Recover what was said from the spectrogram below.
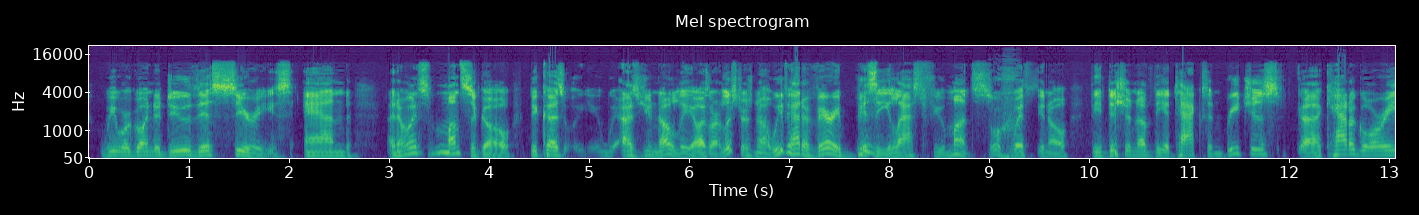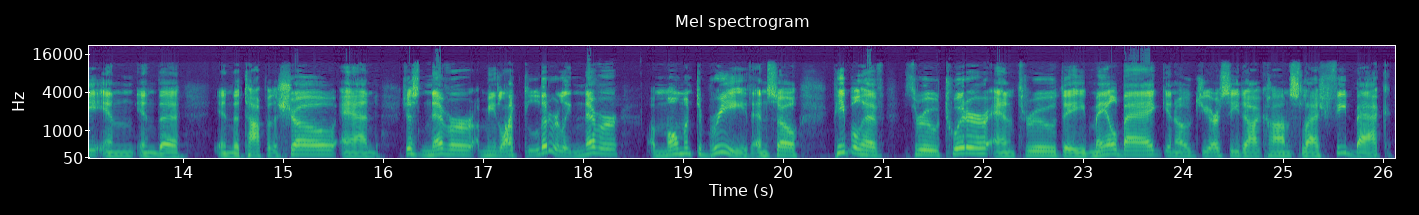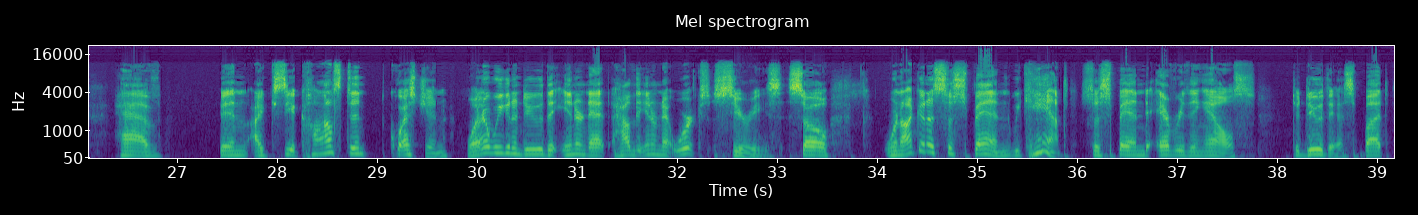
we were going to do this series, and I know it's months ago because, as you know, Leo, as our listeners know, we've had a very busy last few months with you know the addition of the attacks and breaches uh, category in in the in the top of the show, and just never, I mean, like literally never a moment to breathe. And so people have through Twitter and through the mailbag, you know, grc.com slash feedback, have been I see a constant question when are we going to do the internet how the internet works series? So we're not going to suspend we can't suspend everything else to do this but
